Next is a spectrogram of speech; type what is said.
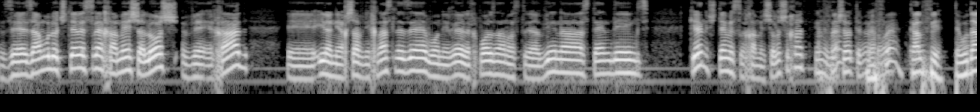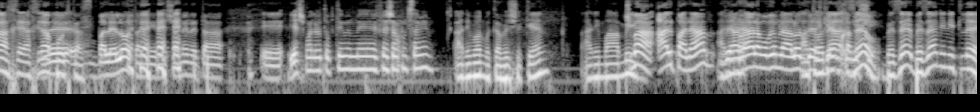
זה, זה אמור להיות 12, 5, 3 ו-1. אילן, אני עכשיו נכנס לזה, בואו נראה, לך פוזנן, אוסטריה ווינה, standings. כן, 12, 5, 3, 1, הנה בבקשה, תראה. יפה, קלפי, תעודה אחרי הפודקאסט. בלילות אני משנן את ה... אה, יש מה להיות אופטימיים אה, לפני שאנחנו מסיימים? אני מאוד מקווה שכן. אני מאמין. שמע, על פניו, ויאריאל אמורים לעלות בהרכב חמישי. זהו, בזה, בזה אני נתלה,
